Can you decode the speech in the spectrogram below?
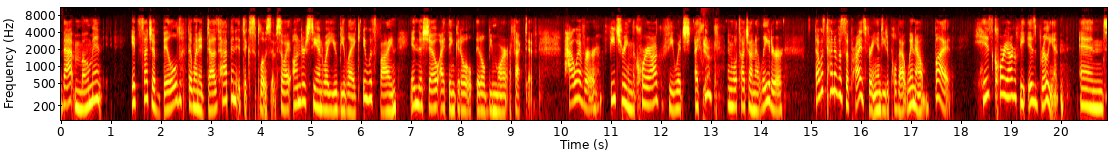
that moment it's such a build that when it does happen, it's explosive. So I understand why you'd be like, it was fine. In the show, I think it'll it'll be more effective. However, featuring the choreography, which I think, yeah. and we'll touch on it later, that was kind of a surprise for Andy to pull that win out, but his choreography is brilliant. And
